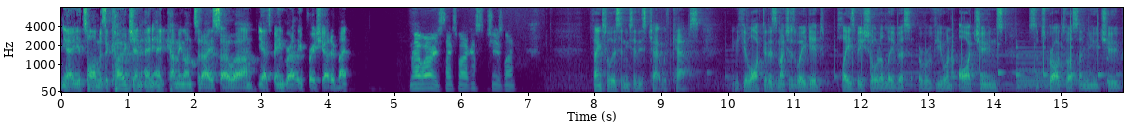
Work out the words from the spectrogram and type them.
you know your time as a coach and, and, and coming on today. So um, yeah, it's been greatly appreciated, mate. No worries. Thanks, Marcus. Cheers, mate. Thanks for listening to this chat with Caps. And if you liked it as much as we did, please be sure to leave us a review on iTunes, subscribe to us on YouTube,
